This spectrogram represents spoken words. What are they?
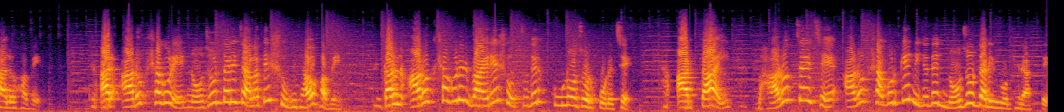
ভালো হবে। আর আরব সাগরে নজরদারি চালাতে সুবিধাও হবে। কারণ আরব সাগরের বাইরে শত্রুদের কুনজর পড়েছে। আর তাই ভারত চাইছে আরব সাগরকে নিজেদের নজরদারির মধ্যে রাখতে।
